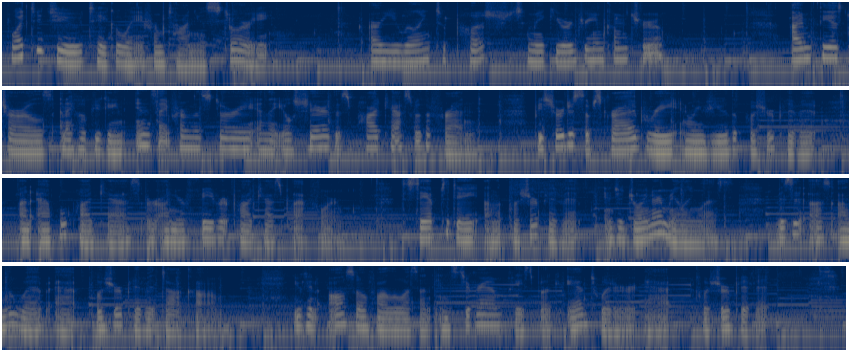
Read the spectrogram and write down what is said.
What did you take away from Tanya's story? Are you willing to push to make your dream come true? I'm Thea Charles, and I hope you gain insight from this story and that you'll share this podcast with a friend. Be sure to subscribe, rate, and review the Push or Pivot on Apple Podcasts or on your favorite podcast platform. To stay up to date on the Push or Pivot and to join our mailing list, visit us on the web at pushorpivot.com. You can also follow us on Instagram, Facebook, and Twitter at Push or Pivot.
